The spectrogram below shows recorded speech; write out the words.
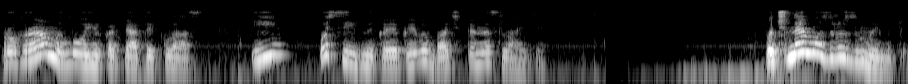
програми Логіка 5 клас і посібника, який ви бачите на слайді. Почнемо з розминки.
